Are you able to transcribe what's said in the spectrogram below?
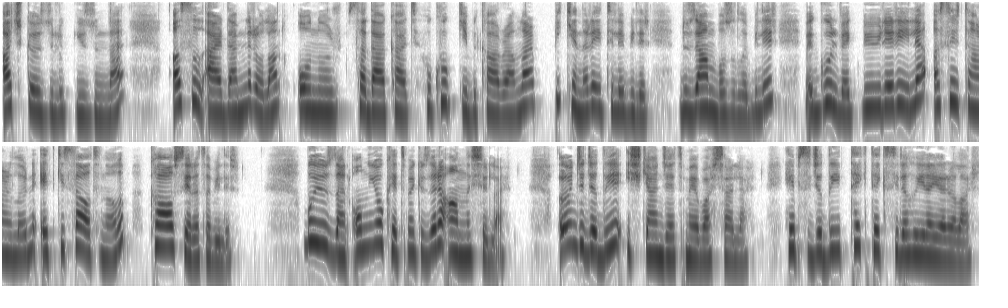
açgözlülük yüzünden asıl erdemler olan onur, sadakat, hukuk gibi kavramlar bir kenara itilebilir, düzen bozulabilir ve Gulvek büyüleriyle asil tanrılarını etkisi altına alıp kaos yaratabilir. Bu yüzden onu yok etmek üzere anlaşırlar. Önce cadıya işkence etmeye başlarlar. Hepsi cadıyı tek tek silahıyla yaralar.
